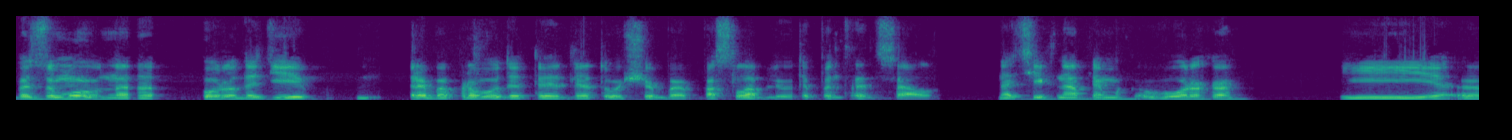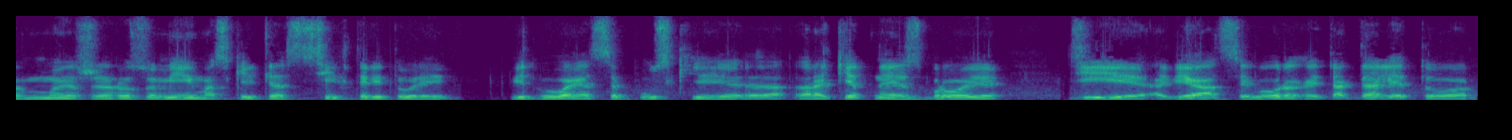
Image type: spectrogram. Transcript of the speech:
Безумовно, порода дії треба проводити для того, щоб послаблювати потенціал на цих напрямках ворога. І ми ж розуміємо, скільки з цих територій відбуваються пуски е, ракетної зброї, дії авіації ворога і так далі, то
